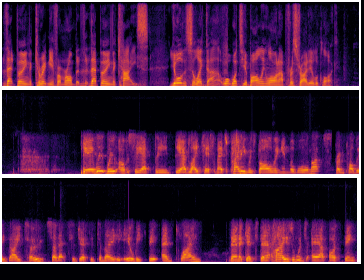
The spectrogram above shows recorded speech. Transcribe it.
that being the correct me if I'm wrong, but th- that being the case, you're the selector. What, what's your bowling lineup for Australia look like? Yeah, we, we obviously at the, the Adelaide Test match, Paddy was bowling in the warm ups from probably day two, so that suggested to me he- he'll be fit and playing. Then it gets down. Hazlewood's out, I think,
